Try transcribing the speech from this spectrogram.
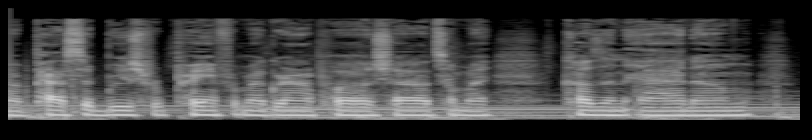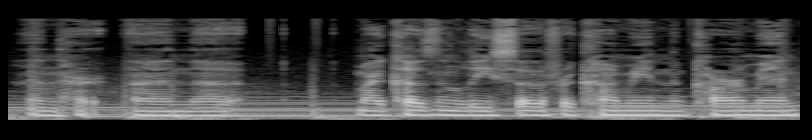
my pastor Bruce for praying for my grandpa. Shout out to my cousin Adam and her and uh, my cousin Lisa for coming and Carmen,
